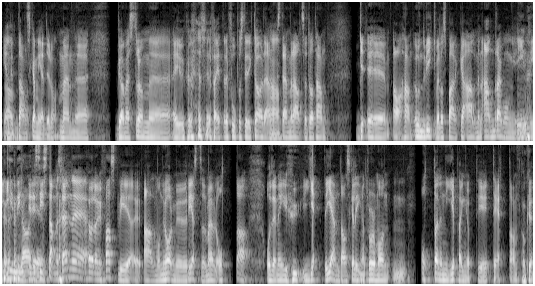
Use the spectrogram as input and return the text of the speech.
enligt danska medier då. Men eh, Björn Westström eh, är ju vad heter det, fotbollsdirektör där Ja. och bestämmer allt. Så jag tror att han eh, ja, han undviker väl att sparka Alm en andra gång in i, in i, Ja, i det sista. Men sen eh, höll han ju fast vid Alm och nu har de ju rest sig. De är väl åtta. Och den är ju jättejämn danska ligan. Jag tror de har mm, åtta eller nio poäng upp till, till ettan. Okej.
